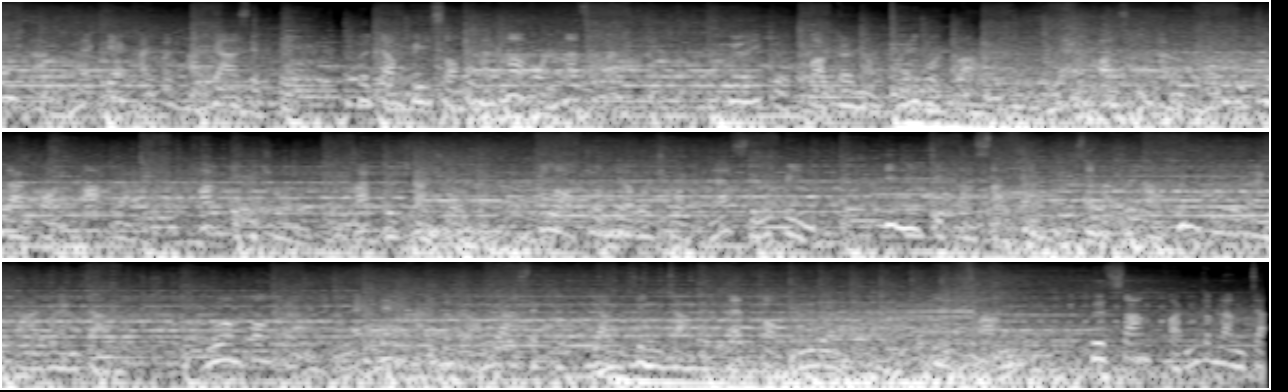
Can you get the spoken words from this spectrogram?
ป้องกันและแก้ไขปัญหายาเสพติดประจำปี 2558 เพื่อให้เกิดความตระหนักในบทบาท และความสำคัญของบุคลากรภาครัฐภาคเอกชน ภาคประชาชนตลอดจนเยาวชนและศิลปิน ที่มีจิตอาสาสละเวลาทุ่มเทแรงกายแรงใจร่วมป้องกันและแก้ไขปัญหายาเสพติดอย่างจริงจังและต่อเนื่องอีกครั้งพื่อสร้างขวัญกำลังใจ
